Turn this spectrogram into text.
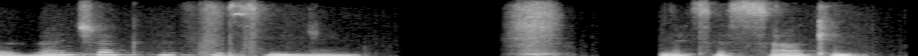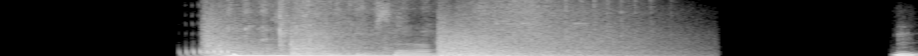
Görecek nefesini. Neyse sakin. Selam. Hı?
